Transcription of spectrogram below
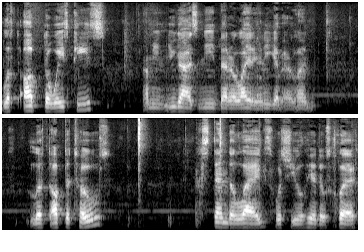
Lift up the waist piece. I mean, you guys need better lighting. I need to get better lighting. Lift up the toes. Extend the legs, which you'll hear those click.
